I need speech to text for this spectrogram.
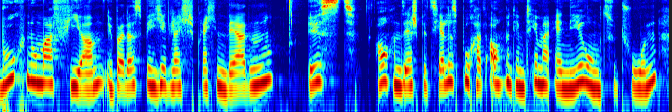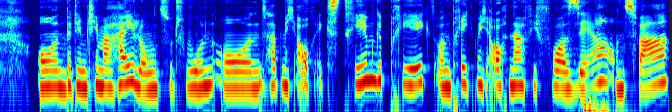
Buch Nummer vier, über das wir hier gleich sprechen werden, ist auch ein sehr spezielles Buch, hat auch mit dem Thema Ernährung zu tun und mit dem Thema Heilung zu tun und hat mich auch extrem geprägt und prägt mich auch nach wie vor sehr. Und zwar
